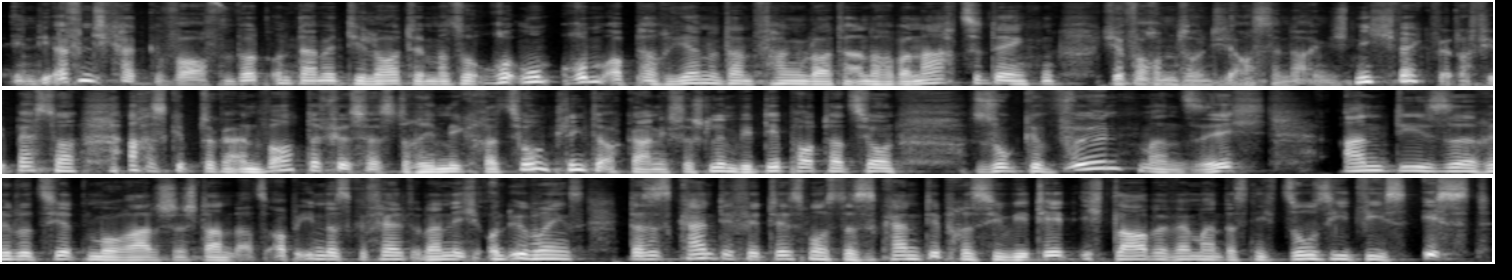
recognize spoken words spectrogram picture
in die Öffentlichkeit geworfen wird und damit die Leute immer so rum, rumoperieren und dann fangen Leute an darüber nachzudenken, ja, warum sollen die Ausländer eigentlich nicht weg? Wäre doch viel besser. Ach, es gibt sogar ein Wort dafür, es heißt Remigration, klingt ja auch gar nicht so schlimm wie Deportation. So gewöhnt man sich an diese reduzierten moralischen Standards, ob Ihnen das gefällt oder nicht. Und übrigens, das ist kein Defetismus, das ist keine Depressivität. Ich glaube, wenn man das nicht so sieht, wie es ist,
